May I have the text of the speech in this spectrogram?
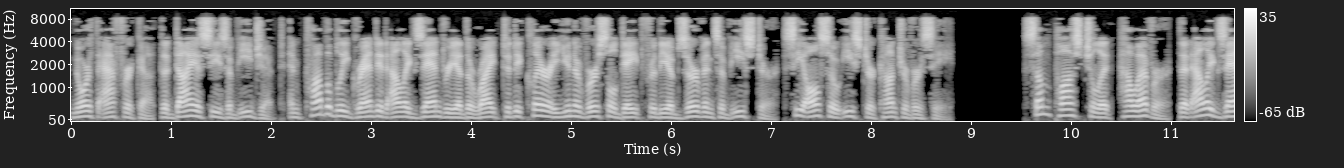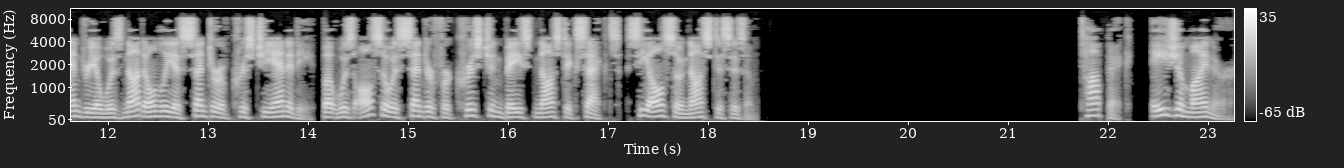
North Africa the Diocese of Egypt and probably granted Alexandria the right to declare a universal date for the observance of Easter, see also Easter controversy. Some postulate, however, that Alexandria was not only a center of Christianity, but was also a center for Christian-based Gnostic sects, see also Gnosticism. Asia Minor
